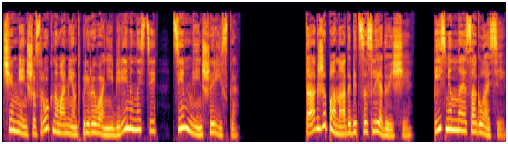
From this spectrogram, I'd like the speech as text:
чем меньше срок на момент прерывания беременности, тем меньше риска. Также понадобится следующее. Письменное согласие.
